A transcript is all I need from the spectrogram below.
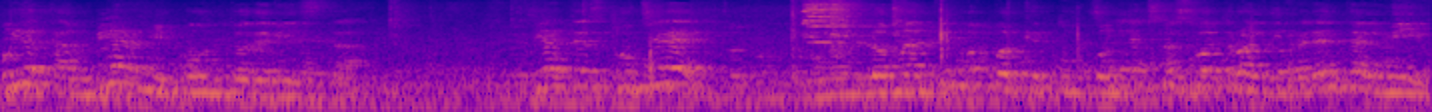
voy a cambiar mi punto de vista. Ya te escuché. Lo mantengo porque tu contexto es otro, al diferente al mío.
